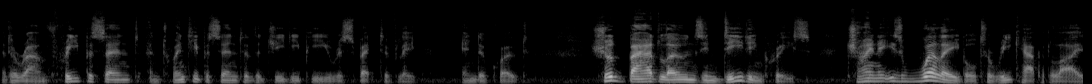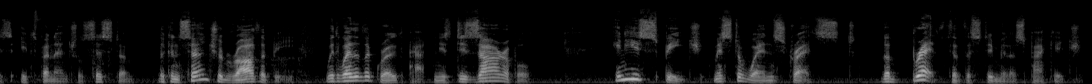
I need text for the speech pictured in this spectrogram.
at around 3% and 20% of the GDP respectively. End of quote. Should bad loans indeed increase, China is well able to recapitalize its financial system. The concern should rather be with whether the growth pattern is desirable. In his speech, Mr. Wen stressed the breadth of the stimulus package,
